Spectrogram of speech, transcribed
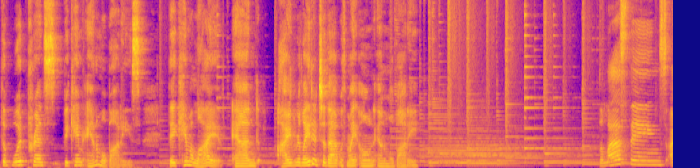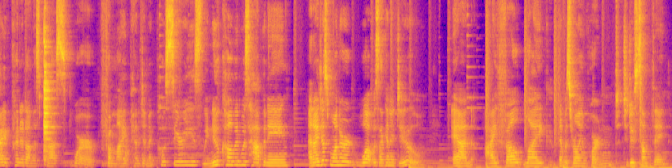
the wood prints became animal bodies. They came alive, and I related to that with my own animal body. The last things I printed on this press were from my pandemic post series. We knew COVID was happening and I just wondered what was I gonna do? And I felt like it was really important to do something.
